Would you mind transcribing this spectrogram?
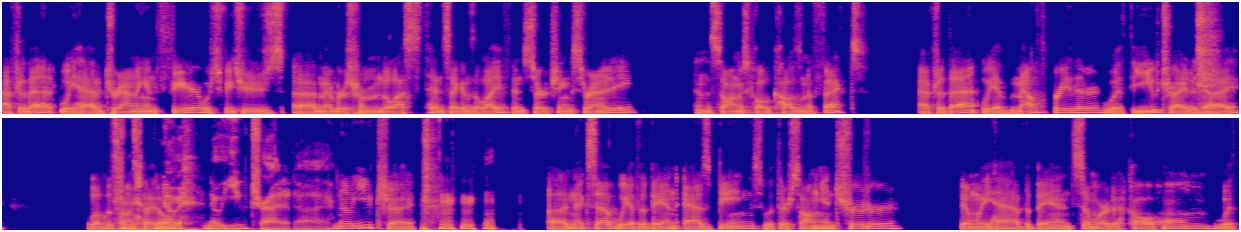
After that, we have Drowning in Fear, which features uh, members from The Last 10 Seconds of Life and Searching Serenity. And the song is called Cause and Effect. After that, we have Mouth Breather with You Try to Die. Love the song title. no, no, you try to die. no, you try. Uh, next up, we have the band As Beings with their song Intruder. Then we have the band Somewhere to Call Home with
